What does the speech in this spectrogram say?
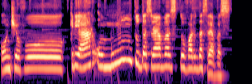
onde eu vou criar o mundo das trevas do Vale das Trevas.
